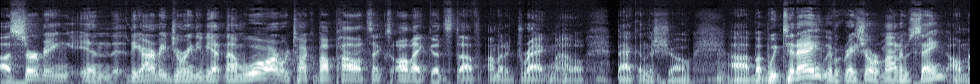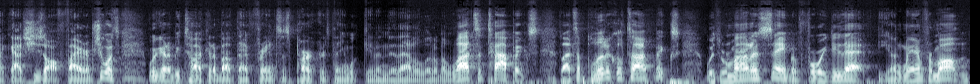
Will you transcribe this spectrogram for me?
uh, serving in the, the, Army during the Vietnam War. We're talking about politics, all that good stuff. I'm going to drag Milo back on the show. Uh, but we, today, we have a great show. Rummana Hussain, oh my God, she's all fired up. She wants, we're going to be talking about that Francis Parker thing. We'll get into that a little bit. Lots of topics, lots of political topics with Rummana Hussain. Before we do that, the young man from Alton,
